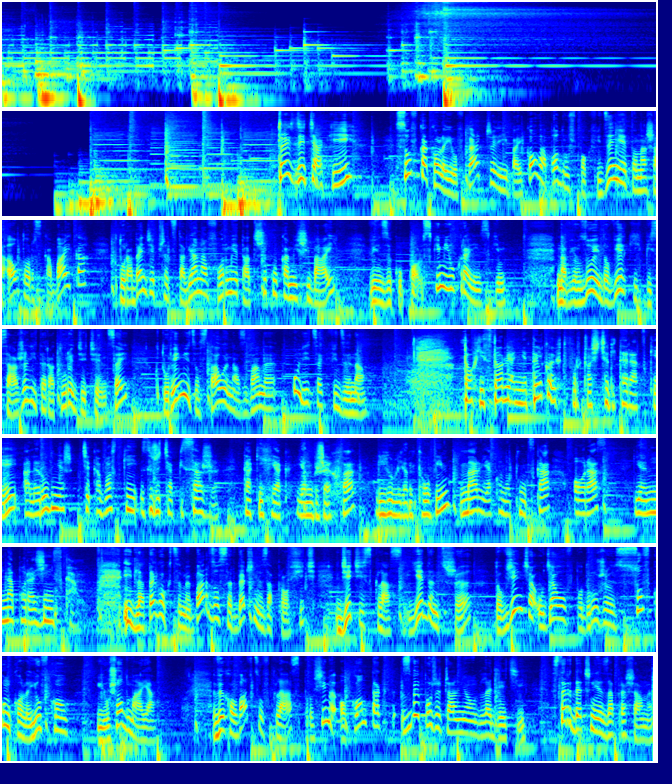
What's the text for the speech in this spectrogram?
Cześć dzieciaki! Sówka Kolejówka, czyli bajkowa podróż po Kwidzynie to nasza autorska bajka, która będzie przedstawiana w formie teatrzyku Kamishibai w języku polskim i ukraińskim. Nawiązuje do wielkich pisarzy literatury dziecięcej, którymi zostały nazwane ulice Kwidzyna. To historia nie tylko ich twórczości literackiej, ale również ciekawostki z życia pisarzy, takich jak Jan Brzechwa, Julian Tuwim, Maria Konopnicka oraz Janina Porazińska. I dlatego chcemy bardzo serdecznie zaprosić dzieci z klas 1-3 do wzięcia udziału w podróży z sówką kolejówką już od maja. Wychowawców klas prosimy o kontakt z wypożyczalnią dla dzieci. Serdecznie zapraszamy.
